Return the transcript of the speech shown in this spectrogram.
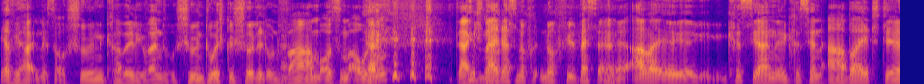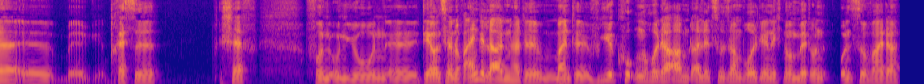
Ja, wir hatten es auch schön, krabbel die Wand, schön durchgeschüttelt und warm aus dem Auto. Da Genau. knallt das noch, noch viel besser. ne? Aber äh, Christian, äh, Christian Arbeit, der äh, Pressechef von Union, äh, der uns ja noch eingeladen hatte, meinte, wir gucken heute Abend alle zusammen, wollt ihr nicht nur mit und, und so weiter,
